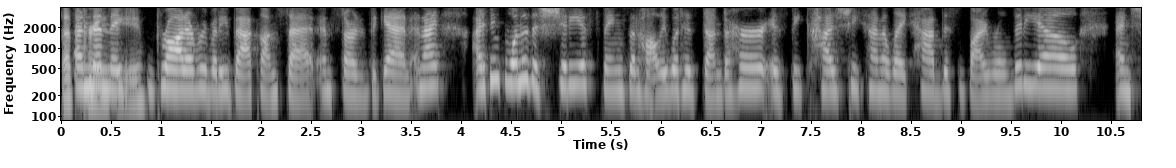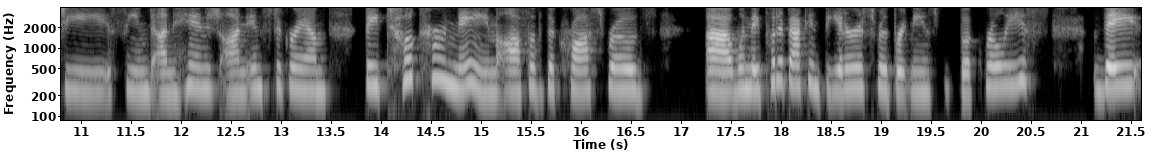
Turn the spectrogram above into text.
that's and crazy. then they brought everybody back on set and started again. And I I think one of the shittiest things that Hollywood has done to her is because she kind of like had this viral video and she seemed unhinged on Instagram. They took her name off of the Crossroads uh, when they put it back in theaters for Britney's book release. They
